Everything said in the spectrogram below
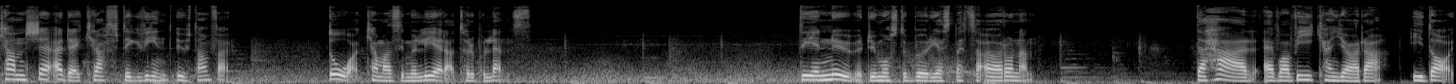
Kanske är det kraftig vind utanför. Då kan man simulera turbulens. Det är nu du måste börja spetsa öronen. Det här är vad vi kan göra idag.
